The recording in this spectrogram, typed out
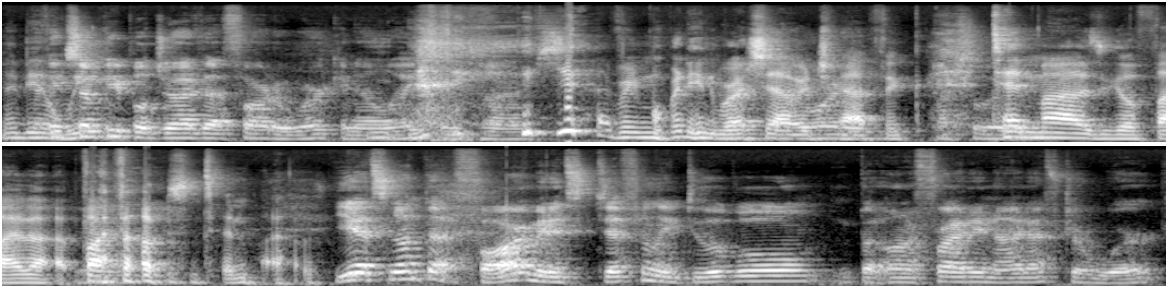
Maybe I think week. some people drive that far to work in LA sometimes. yeah, every morning rush Every hour morning, traffic. Absolutely. Ten miles you go five hou- five Yeah. hours and ten miles. Yeah, it's not that far. I mean, it's definitely doable, but on a Friday night after work,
